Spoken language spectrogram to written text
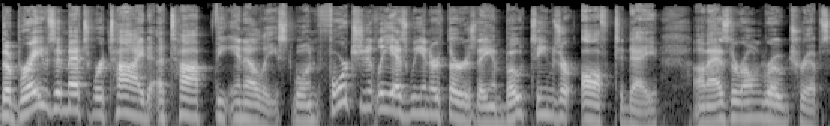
the Braves and Mets were tied atop the NL East. Well, unfortunately, as we enter Thursday, and both teams are off today um, as their own road trips,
